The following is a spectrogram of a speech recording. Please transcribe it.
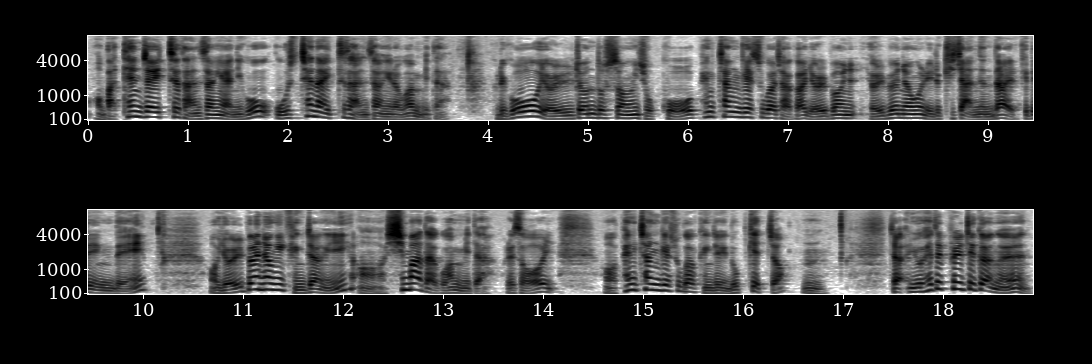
어, 마텐자이트 단상이 아니고 오스테나이트 단상이라고 합니다. 그리고 열전도성이 좋고 팽창계수가 작아 열변, 열변형을 일으키지 않는다 이렇게 되어 있는데 어, 열 변형이 굉장히 어, 심하다고 합니다. 그래서 어, 팽창 계수가 굉장히 높겠죠. 음. 자, 이 헤드필드 강은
